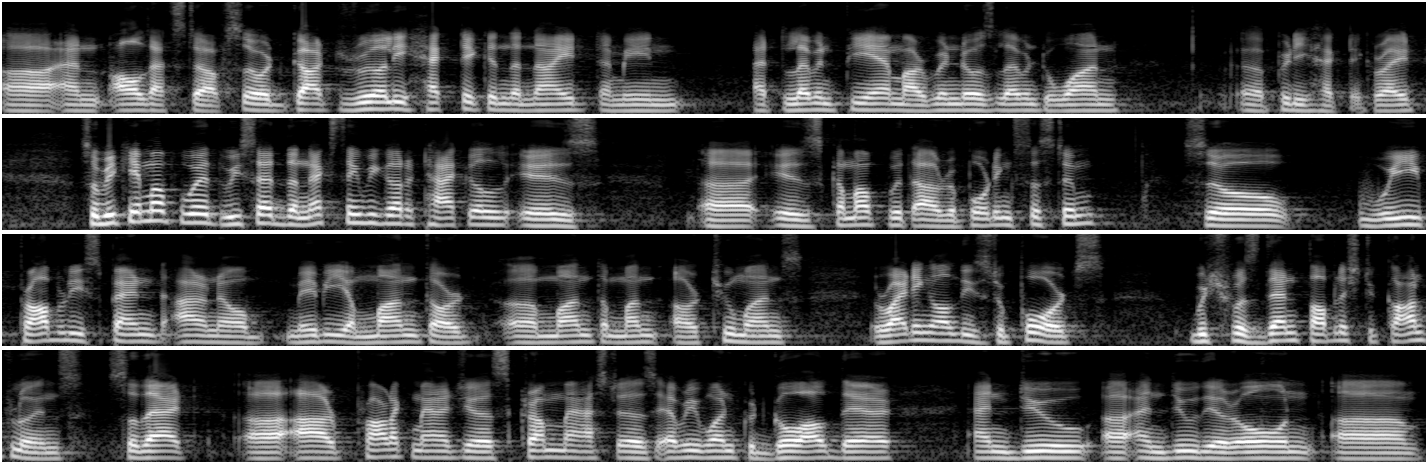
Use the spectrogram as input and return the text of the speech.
uh, and all that stuff. So it got really hectic in the night. I mean, at 11 p.m., our windows 11 to 1, uh, pretty hectic, right? So we came up with, we said the next thing we got to tackle is uh, is come up with our reporting system. So we probably spent, I don't know, maybe a month or a month, a month or two months writing all these reports which was then published to Confluence so that uh, our product managers, scrum masters, everyone could go out there and do, uh, and do their own um,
